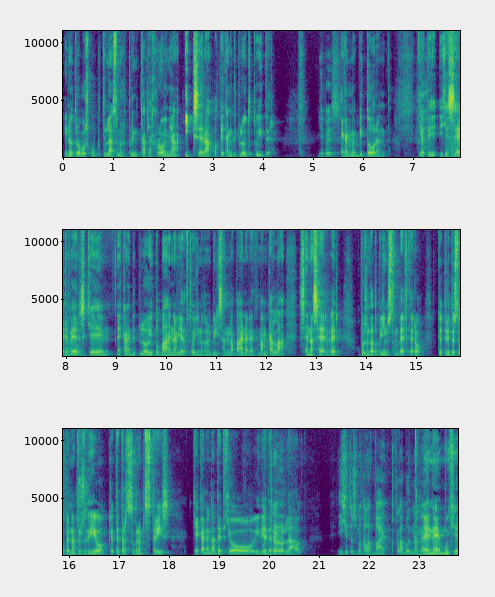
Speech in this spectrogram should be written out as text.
Είναι ο τρόπος που τουλάχιστον μέχρι πριν κάποια χρόνια ήξερα ότι έκανε deploy το Twitter. Για πες. Έκανε με BitTorrent. Γιατί είχε servers και έκανε deploy το binary, γιατί αυτό γινόταν build σαν ένα binary, αν θυμάμαι καλά, σε ένα server. Όπως μετά το πήγαινε στον δεύτερο, και ο τρίτος το παίρνει από τους δύο, και ο τέταρτος το παίρνει από τους τρεις, και έκανε ένα τέτοιο ιδιαίτερο Οκ. rollout. Είχε τόσο μεγάλα binary. Καλά, μπορεί να είναι. Ε, ναι, μου είχε,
